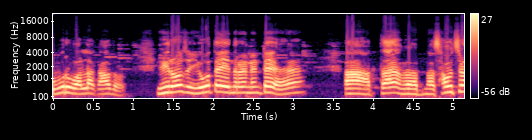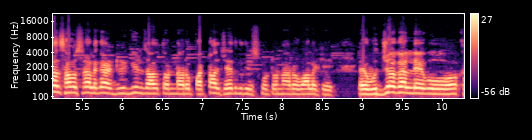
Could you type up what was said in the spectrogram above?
ఎవరు వల్ల కాదు. ఈరోజు యువత ఏంటంటే ఆ, సంవత్సరాలు సంవత్సరాలుగా డిగ్రీలు చదువుతున్నారు పట్టాలు చేతికి తీసుకుంటున్నారు వాళ్ళకి ఉద్యోగాలు లేవు ఒక,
